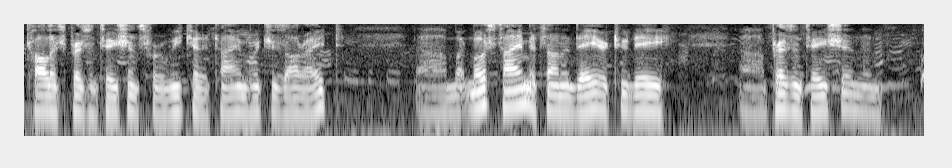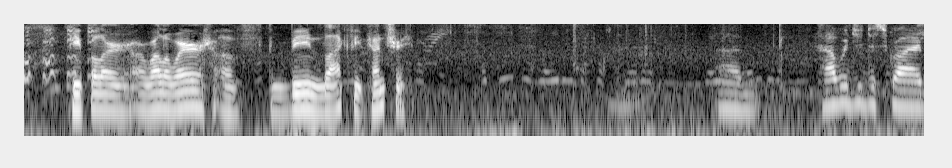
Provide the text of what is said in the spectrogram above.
college presentations for a week at a time, which is all right. Uh, but most time it's on a day or two day uh, presentation, and people are, are well aware of being Blackfeet country. Um, how would you describe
